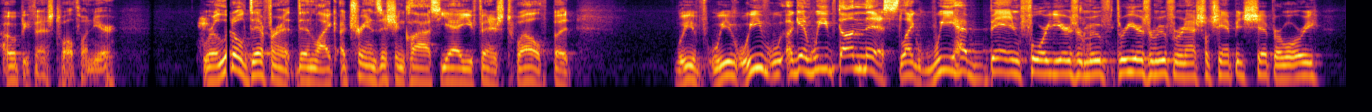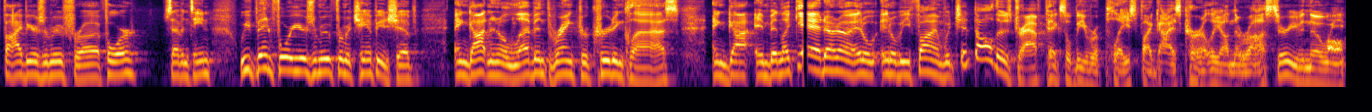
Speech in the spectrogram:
I hope he finished 12th one year we're a little different than like a transition class. Yeah, you finished 12th, but we've we've we've again we've done this. Like we have been four years removed, three years removed from a national championship, or what were we? Five years removed for uh, four. 17. We've been four years removed from a championship and gotten an 11th ranked recruiting class and got and been like, yeah, no, no, it'll it'll be fine. Which all those draft picks will be replaced by guys currently on the roster, even though we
